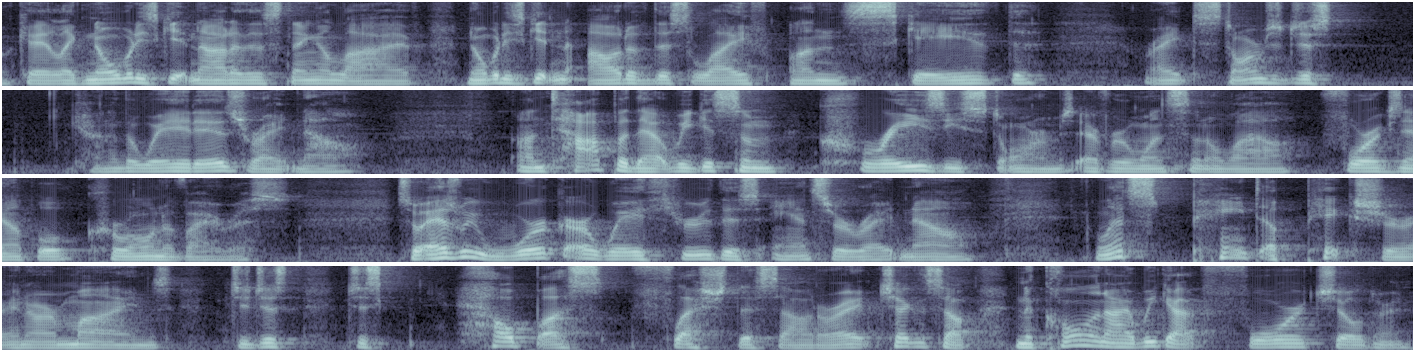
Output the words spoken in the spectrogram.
Okay, like nobody's getting out of this thing alive. Nobody's getting out of this life unscathed, right? Storms are just kind of the way it is right now. On top of that, we get some crazy storms every once in a while. For example, coronavirus. So, as we work our way through this answer right now, let's paint a picture in our minds to just, just help us flesh this out, all right? Check this out. Nicole and I, we got four children.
